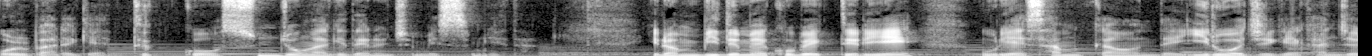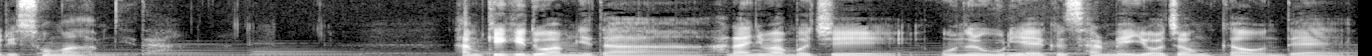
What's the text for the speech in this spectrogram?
올바르게 듣고 순종하게 되는 줄 믿습니다. 이런 믿음의 고백들이 우리의 삶 가운데 이루어지길 간절히 소망합니다. 함께 기도합니다. 하나님 아버지, 오늘 우리의 그 삶의 여정 가운데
